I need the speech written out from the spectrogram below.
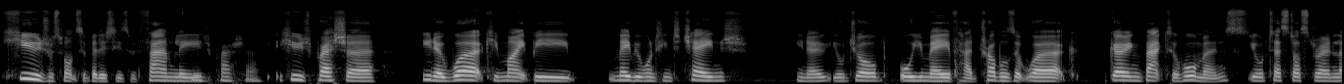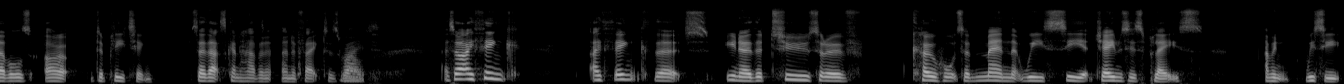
huge responsibilities with family, huge pressure. huge pressure. You know, work, you might be maybe wanting to change, you know, your job, or you may have had troubles at work. Going back to hormones, your testosterone levels are depleting. So that's going to have an, an effect as well. Right. So I think, I think that you know the two sort of cohorts of men that we see at James's place. I mean, we see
